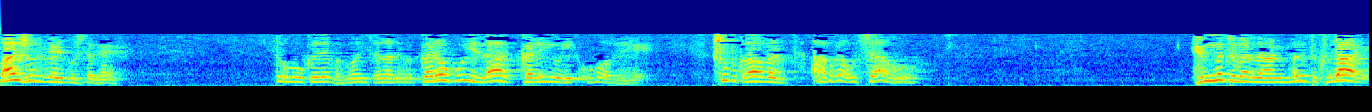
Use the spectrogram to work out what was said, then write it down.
पाँच सौ रुपये की पुस्तक है। तो वो कह रहे, भगवान चलाने में करो कोई लाख, करियो एक और है। शुभ कामन आपका उत्साह हो। हिम्मत वरदान, मदद खुदा है।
